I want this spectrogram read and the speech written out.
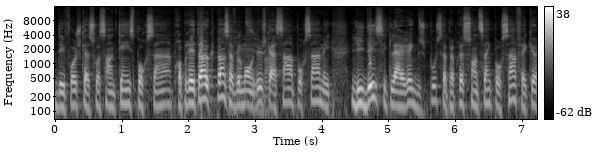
des fois jusqu'à 75% Propriétaire occupant, ça peut monter jusqu'à 100% mais l'idée, c'est que la règle du pouce, c'est à peu près 65 fait que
